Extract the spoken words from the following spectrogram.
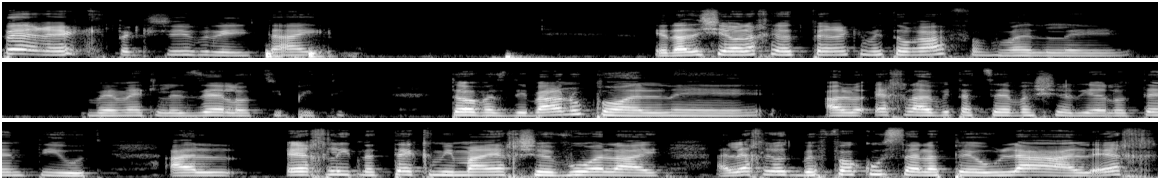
פרק. תקשיב לי, איתי. ידעתי שהולך להיות פרק מטורף, אבל uh, באמת לזה לא ציפיתי. טוב, אז דיברנו פה על, uh, על איך להביא את הצבע שלי, על אותנטיות, על איך להתנתק ממה יחשבו עליי, על איך להיות בפוקוס על הפעולה, על איך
